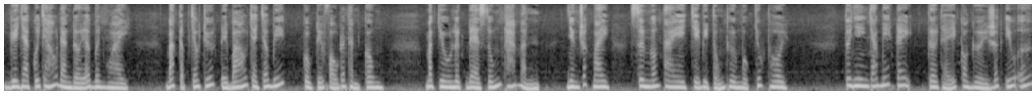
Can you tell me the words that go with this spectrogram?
Người nhà của cháu đang đợi ở bên ngoài. Bác gặp cháu trước để báo cho cháu biết cuộc tiểu phẫu đã thành công. Mặc dù lực đè xuống khá mạnh, nhưng rất may xương ngón tay chỉ bị tổn thương một chút thôi. Tuy nhiên cháu biết đấy, cơ thể con người rất yếu ớt.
